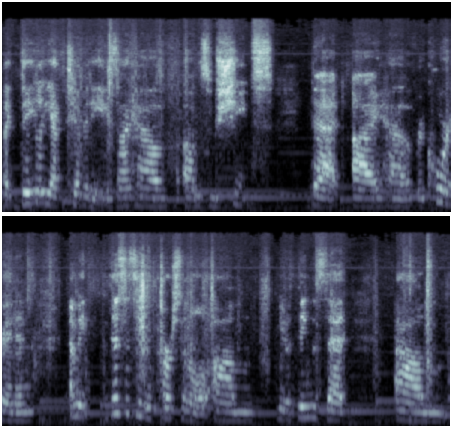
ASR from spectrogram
like daily activities. I have um, some sheets that I have recorded, and I mean this is even personal. Um, you know, things that um,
